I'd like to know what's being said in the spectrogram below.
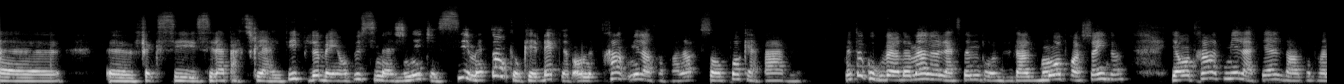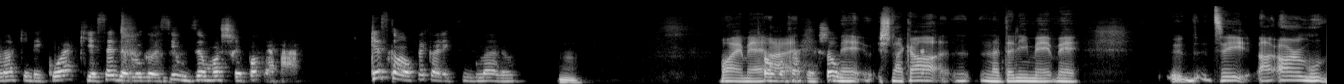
Euh, euh, fait que c'est la particularité. Puis là, ben, on peut s'imaginer que si, mettons qu'au Québec, on a 30 000 entrepreneurs qui sont pas capables. Mettons qu'au gouvernement, là, la semaine, dans le mois prochain, là, ils ont 30 000 appels d'entrepreneurs québécois qui essaient de négocier ou de dire, moi, je serais pas capable. Qu'est-ce qu'on fait collectivement, là? Hmm. Oui, mais, euh, mais je suis d'accord, Nathalie, mais, mais tu sais, un,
